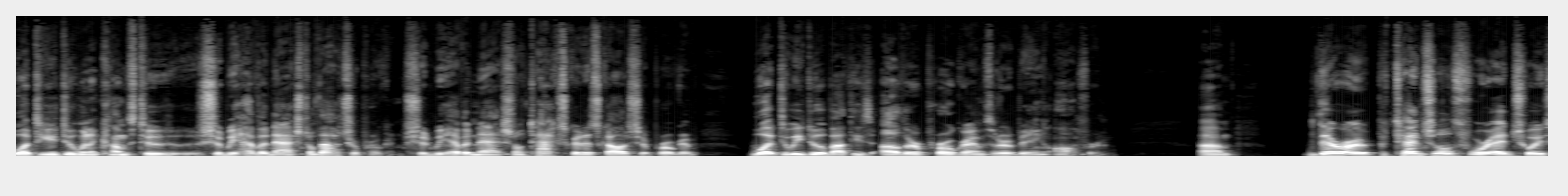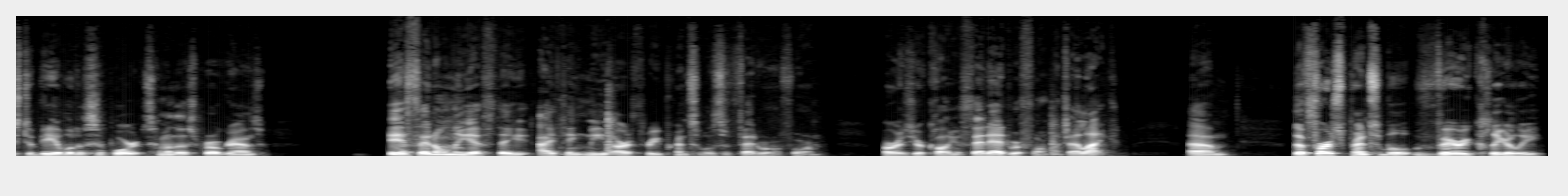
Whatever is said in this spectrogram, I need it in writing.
what do you do when it comes to should we have a national voucher program? Should we have a national tax credit scholarship program? What do we do about these other programs that are being offered? Um, there are potentials for EdChoice to be able to support some of those programs if and only if they, I think, meet our three principles of federal reform, or as you're calling it, Fed Ed reform, which I like. Um, the first principle, very clearly,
